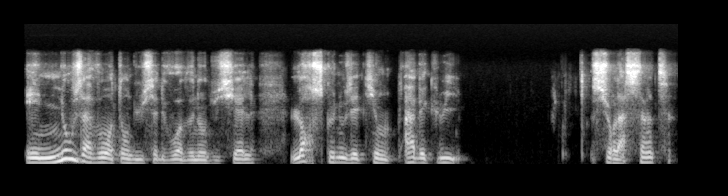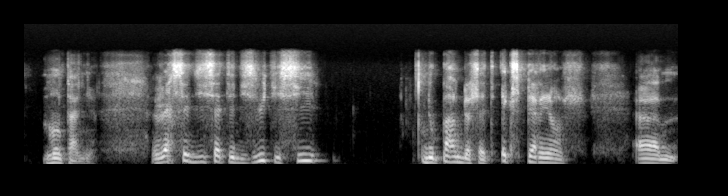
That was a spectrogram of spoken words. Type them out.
Et nous avons entendu cette voix venant du ciel, lorsque nous étions avec lui sur la sainte montagne. Versets 17 et 18 ici nous parlent de cette expérience, hem,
